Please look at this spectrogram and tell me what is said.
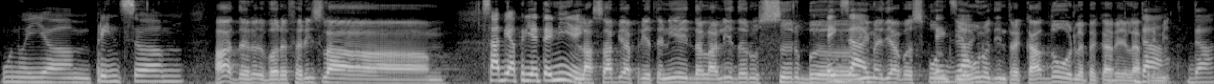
unui uh, prinț... Uh, A, de, vă referiți la... Sabia prieteniei. La sabia prieteniei de la liderul sârb, uh, exact. imediat vă spun, exact. e unul dintre cadourile pe care le-a da, primit. Da,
